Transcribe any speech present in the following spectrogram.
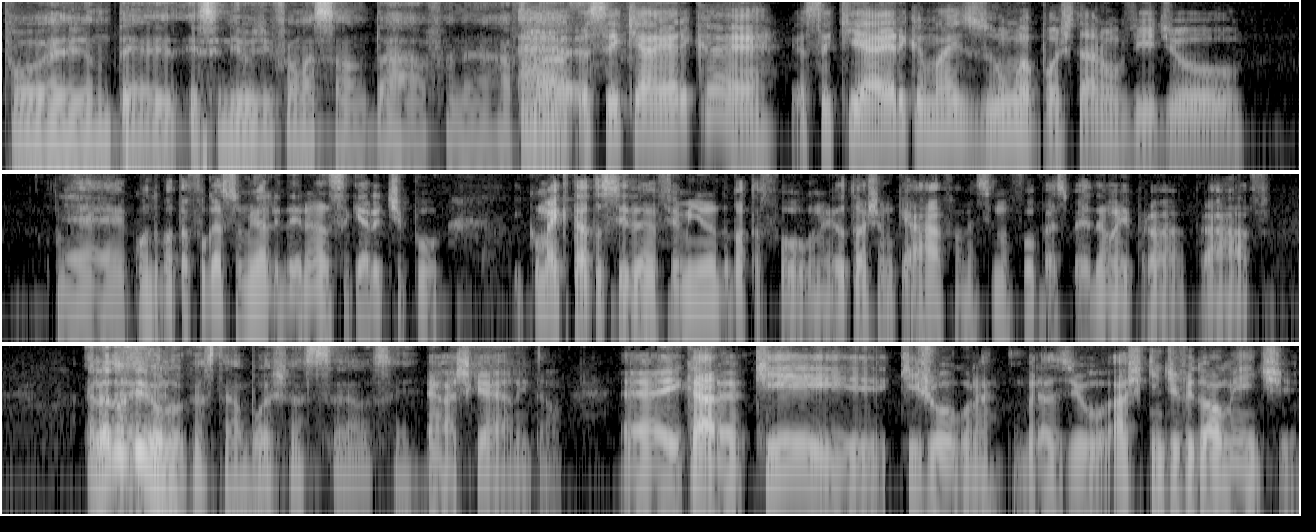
Pô, eu não tenho esse nível de informação da Rafa, né? A Rafa É, eu sei que a Erika é. Eu sei que a Erika e mais uma postaram um vídeo é, quando o Botafogo assumiu a liderança, que era tipo. E como é que tá a torcida feminina do Botafogo, né? Eu tô achando que é a Rafa, né? Se não for, peço perdão aí pra, pra Rafa. Ela é do Rio, Lucas. Tem uma boa chance de ser ela, sim. Eu acho que é ela, então. É, e, cara, que, que jogo, né? O Brasil, acho que individualmente,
